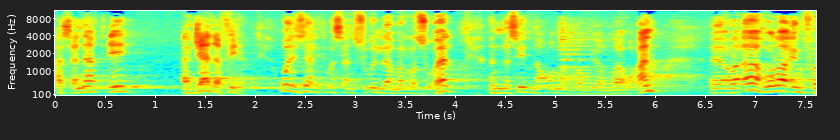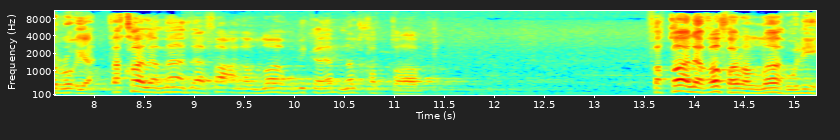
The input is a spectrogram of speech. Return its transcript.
حسنات إيه؟ أجاد فيها. ولذلك مثلا سئل مرة سؤال أن سيدنا عمر رضي الله عنه رآه رائم في الرؤيا فقال ماذا فعل الله بك يا ابن الخطاب؟ فقال غفر الله لي.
